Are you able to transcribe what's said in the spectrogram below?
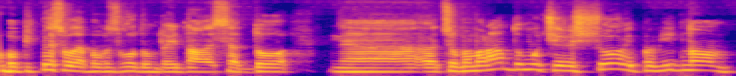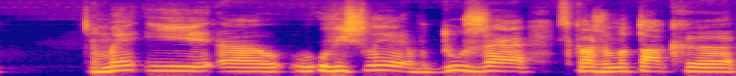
або підписували, або згодом доєдналися до цього меморандуму, через що відповідно. Ми і е, увійшли в дуже, скажімо так, е,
